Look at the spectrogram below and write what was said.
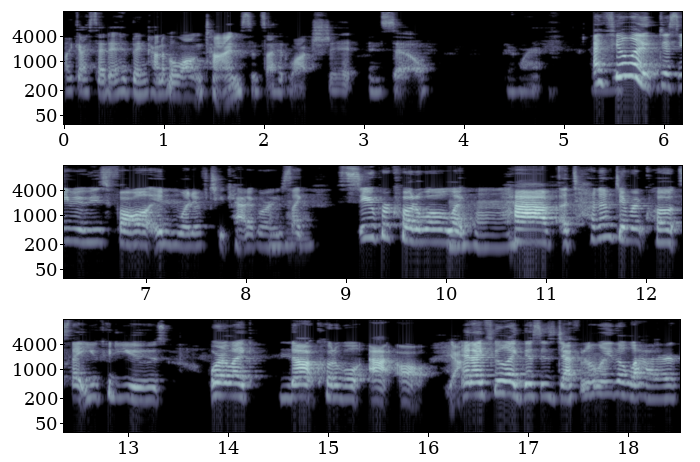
Like I said, it had been kind of a long time since I had watched it, and so there weren't. I feel like Disney movies fall in one of two categories, like Mhm. super quotable, like Mhm. have a ton of different quotes that you could use, or like not quotable at all. Yeah. And I feel like this is definitely the latter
